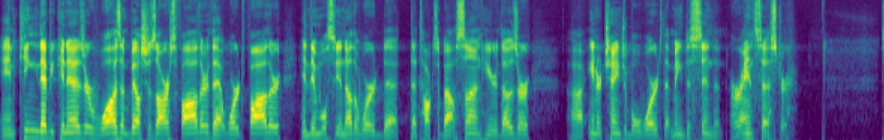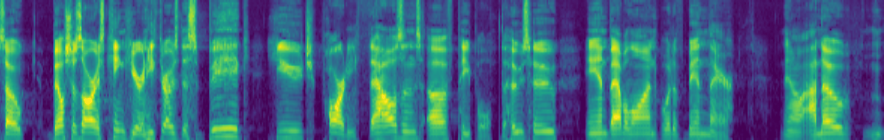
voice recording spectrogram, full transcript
And King Nebuchadnezzar wasn't Belshazzar's father, that word father, and then we'll see another word that, that talks about son here. Those are uh, interchangeable words that mean descendant or ancestor. So Belshazzar is king here, and he throws this big huge party, thousands of people. The who's who in Babylon would have been there. Now, I know m-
